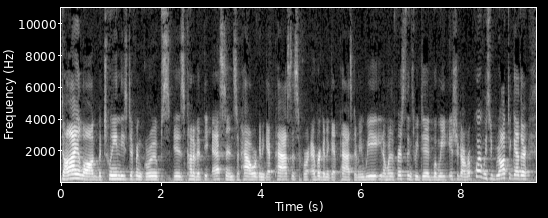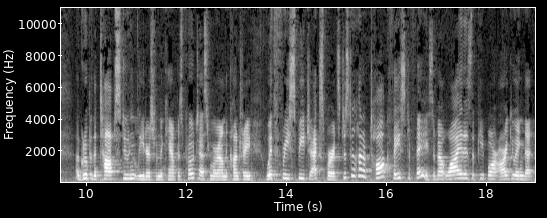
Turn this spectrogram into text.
dialogue between these different groups is kind of at the essence of how we're going to get past this if we're ever going to get past. I mean, we, you know, one of the first things we did when we issued our report was we brought together a group of the top student leaders from the campus protests from around the country with free speech experts just to kind of talk face to face about why it is that people are arguing that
